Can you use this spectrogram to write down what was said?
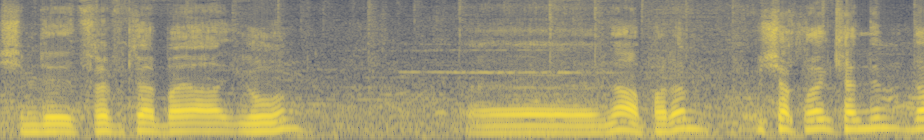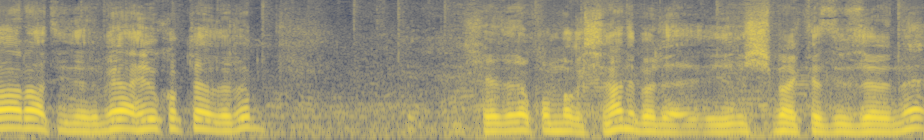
Şimdi trafikler bayağı yoğun. Ee, ne yaparım? Uçakla kendim daha rahat inerim. Veya helikopter alırım. Şeylere konmak için hani böyle e, iş merkezi üzerine.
